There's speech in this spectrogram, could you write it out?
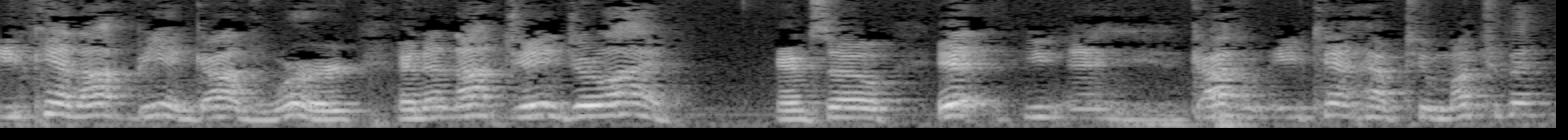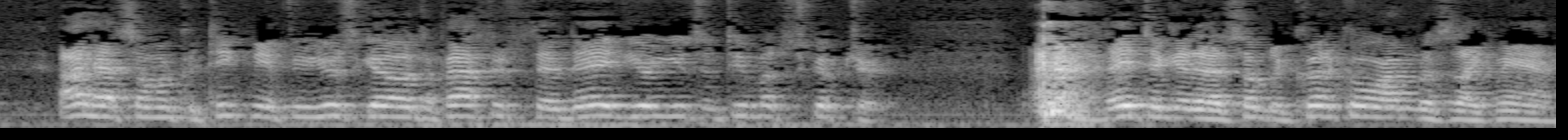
you cannot be in God's word and then not change your life. And so it, you, eh, God, you can't have too much of it. I had someone critique me a few years ago as a pastor said, Dave, you're using too much scripture. they took it as something critical. I'm just like, man,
